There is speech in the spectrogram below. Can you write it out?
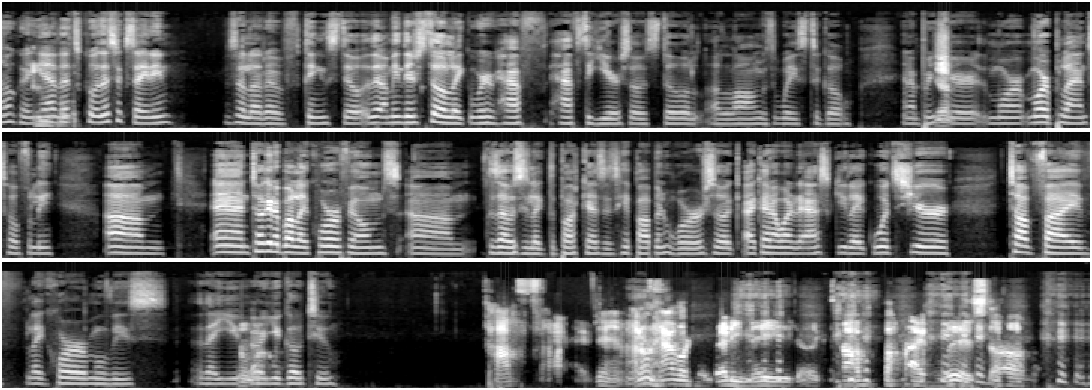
Okay. Yeah. That's cool. That's exciting. There's a lot of things still. I mean, there's still like we're half half the year, so it's still a long ways to go, and I'm pretty Yeah. sure more more plans hopefully. Um, and talking about like horror films, um, because obviously like the podcast is hip hop and horror, so I, I kind of wanted to ask you like, what's your top five like horror movies that you Oh, or you go to? Top five. Damn, I don't have like a ready-made like top five list. Um,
